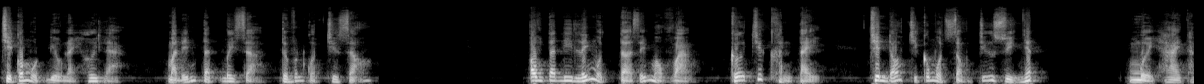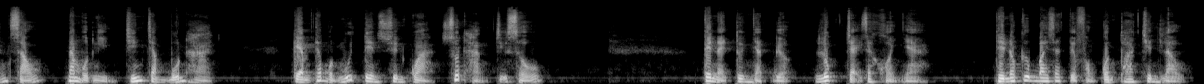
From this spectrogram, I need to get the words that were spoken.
Chỉ có một điều này hơi lạ, Mà đến tận bây giờ tôi vẫn còn chưa rõ. Ông ta đi lấy một tờ giấy màu vàng, Cỡ chiếc khăn tay. Trên đó chỉ có một dòng chữ duy nhất. 12 tháng 6 năm 1942 Kèm theo một mũi tên xuyên qua suốt hàng chữ số. Cái này tôi nhặt được lúc chạy ra khỏi nhà, Thì nó cứ bay ra từ phòng con Thoa trên lầu.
